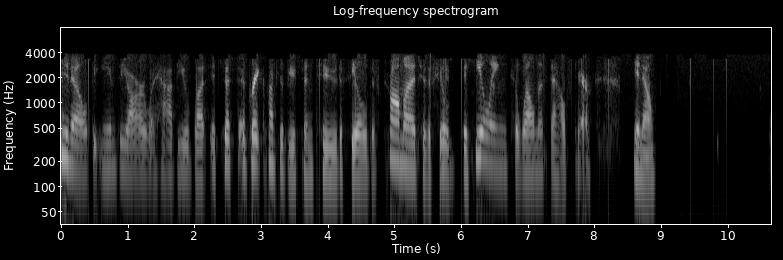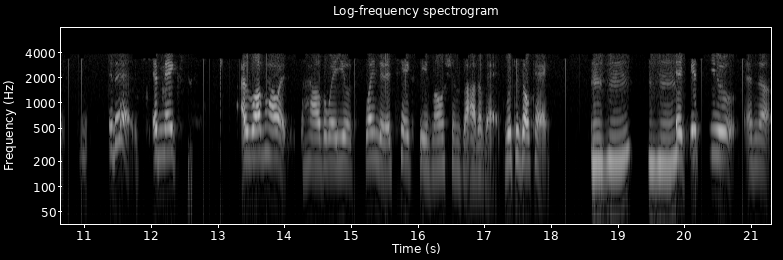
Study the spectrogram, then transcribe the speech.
you know, the EMDR or what have you, but it's just a great contribution to the field of trauma, to the field to healing, to wellness, to healthcare. You know. It is. It makes. I love how it how the way you explained it. It takes the emotions out of it, which is okay. Mhm. Mhm. It gets you in the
